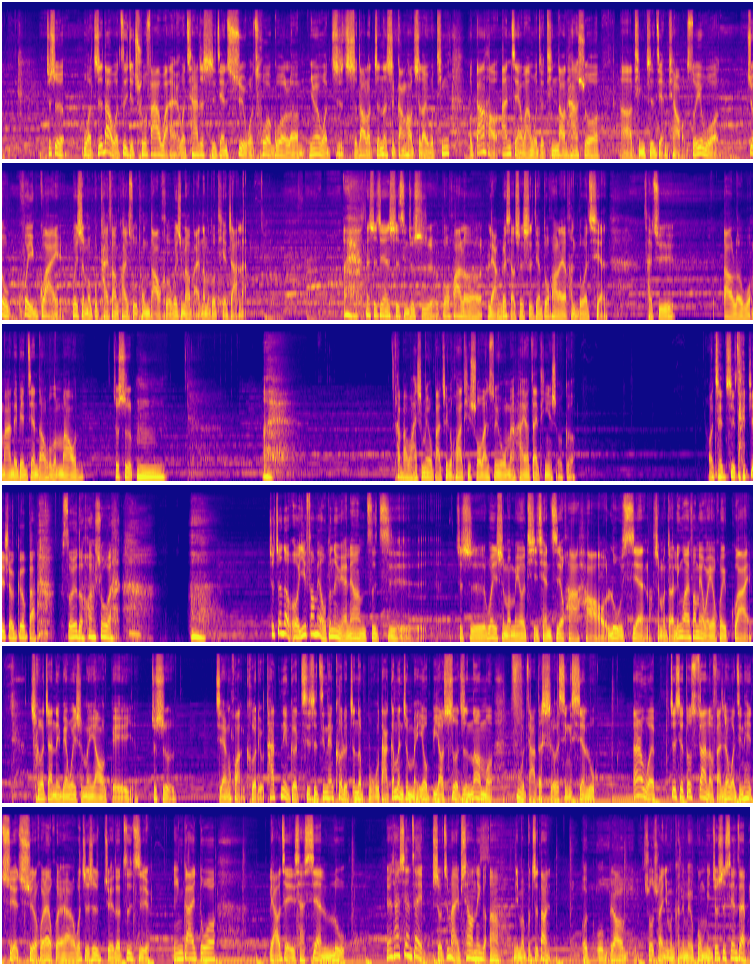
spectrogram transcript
就是。我知道我自己出发晚，我掐着时间去，我错过了，因为我只迟到了，真的是刚好迟到。我听，我刚好安检完，我就听到他说，呃，停止检票，所以我就会怪为什么不开放快速通道和为什么要摆那么多铁栅栏。哎，但是这件事情就是多花了两个小时时间，多花了很多钱，才去。到了我妈那边见到我的猫，就是嗯，唉，看吧，我还是没有把这个话题说完，所以我们还要再听一首歌。我争取在这首歌把所有的话说完啊！就真的，我一方面我不能原谅自己。就是为什么没有提前计划好路线什么的。另外一方面，我也会怪车站那边为什么要给就是减缓客流。他那个其实今天客流真的不大，根本就没有必要设置那么复杂的蛇形线路。当然，我这些都算了，反正我今天去也去了，回来也回来了。我只是觉得自己应该多了解一下线路。因为他现在手机买票那个啊，你们不知道，我我不知道说出来你们肯定没有共鸣。就是现在，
